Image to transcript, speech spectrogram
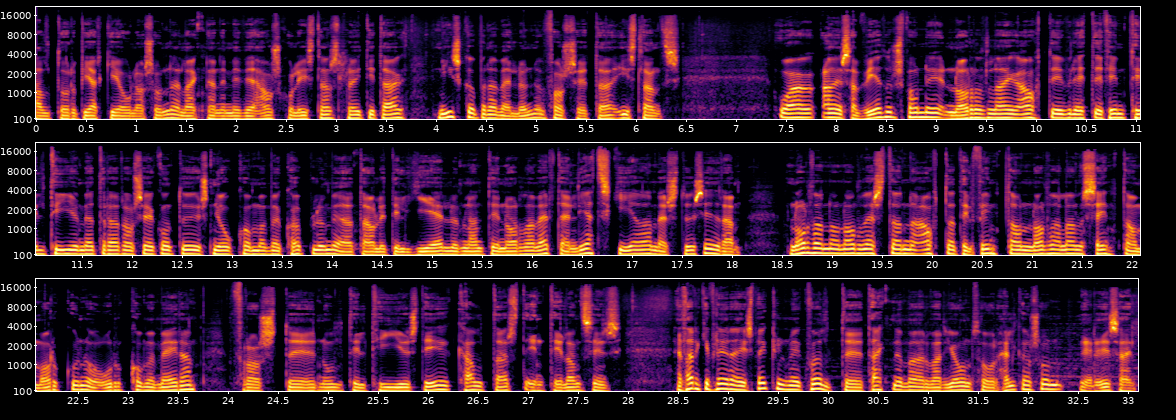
Haldur Bjarki Ólásson, læknanemi við Háskóli Íslands, hlaut í dag nýsköpuna velun fórseta Íslands. Og aðeins að veðurspáni, norðlæg átti yfirleiti 5-10 metrar á sekundu, snjókoma með köplum eða dáli til jélum landi norðanvert en létt skíða mestu síðra. Norðan og norðvestan 8-15 norðaland sent á morgun og úrkomu meira, frost 0-10 stig, kaldast inn til landsins. En það er ekki fleira í speiklunum í kvöld. Tæknumar var Jón Þór Helgarsson. Verðið sæl.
